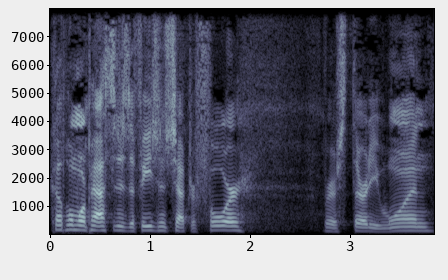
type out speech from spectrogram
A couple more passages Ephesians chapter 4, verse 31.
